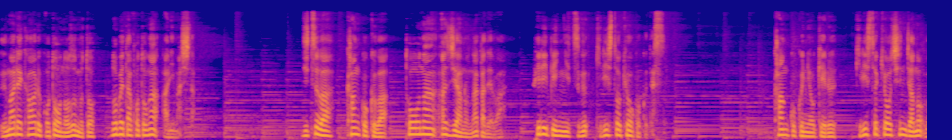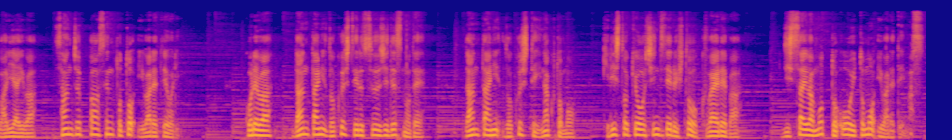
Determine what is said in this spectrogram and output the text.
生まれ変わることを望むと述べたことがありました。実は韓国は東南アジアの中ではフィリピンに次ぐキリスト教国です。韓国におけるキリスト教信者の割合は30%と言われており、これは団体に属している数字ですので、団体に属していなくとも、キリスト教を信じている人を加えれば、実際はもっと多いとも言われています。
